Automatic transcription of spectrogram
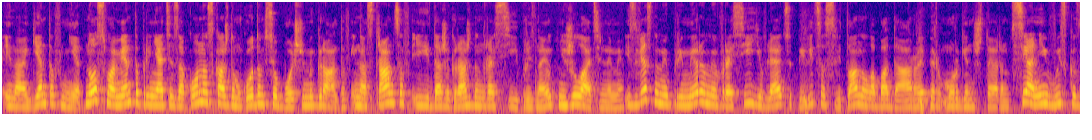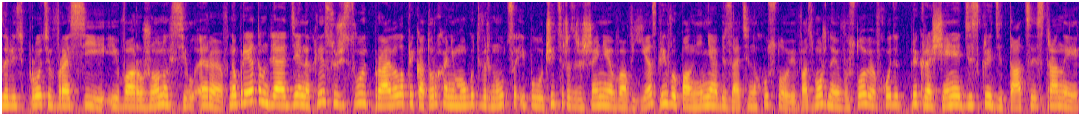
иноагентов нет. Но с момента принятия закона с каждым годом все больше мигрантов, иностранцев и даже граждан России признают нежелательными. Известными примерами в России являются певица Светлана Лобода, рэпер Моргенштерн. Все они высказались против России и вооруженных сил сил РФ. Но при этом для отдельных лиц существуют правила, при которых они могут вернуться и получить разрешение во въезд при выполнении обязательных условий. Возможно, и в условия входит прекращение дискредитации страны.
